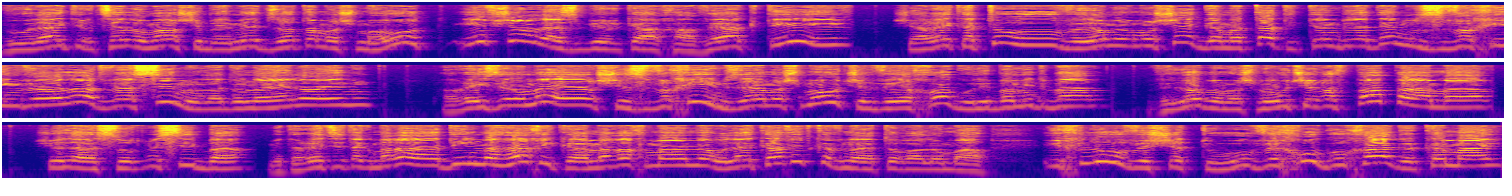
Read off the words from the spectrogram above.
ואולי תרצה לומר שבאמת זאת המשמעות? אי אפשר להסביר ככה, והכתיב, שהרי כתוב, ויאמר משה, גם אתה תיתן בידינו זבחים ועולות, ועשינו לאדוני אלוהינו. הרי זה אומר שזבחים זה המשמעות של ויחוגו לי במדבר, ולא במשמעות שרב פאפא אמר, של לעשות מסיבה. מתרצת הגמרא, דילמה הכי כאמר רחמנה, אולי כך התכוונה התורה לומר, איכלו ושתו וחוגו חגה קמאי.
